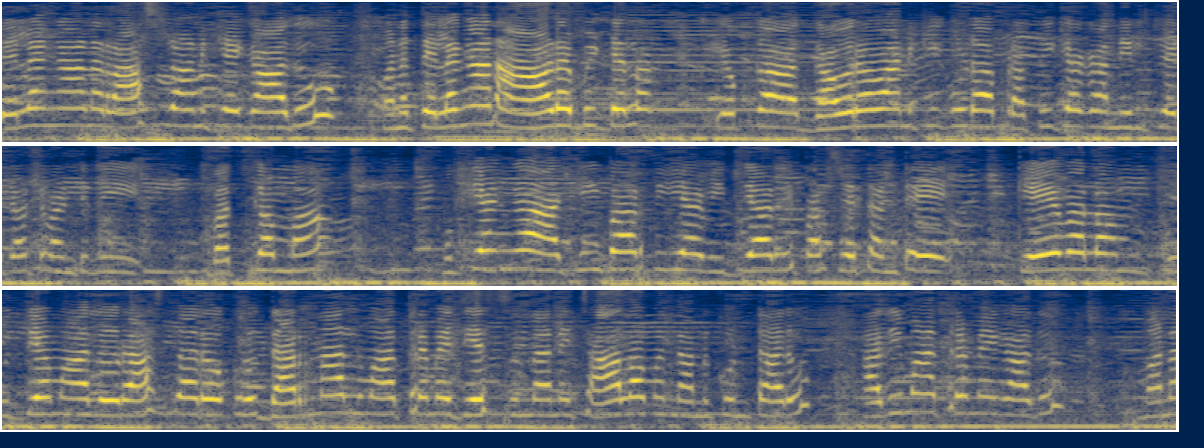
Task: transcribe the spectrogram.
తెలంగాణ రాష్ట్రానికే కాదు మన తెలంగాణ ఆడబిడ్డల యొక్క గౌరవానికి కూడా ప్రతీకగా నిలిచేటటువంటిది బతుకమ్మ. ముఖ్యంగా అఖిల భారతీయ విద్యార్థి పరిషత్ అంటే కేవలం ఉద్యమాలు రాస్తారోకులు ధర్నాలు మాత్రమే చేస్తుందని చాలా మంది అనుకుంటారు. అది మాత్రమే కాదు మన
